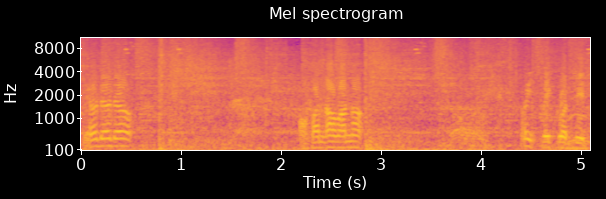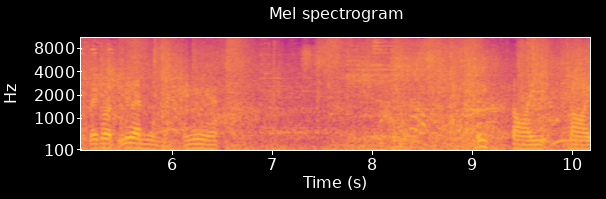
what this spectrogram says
เดี๋ยวเดี๋ยวเดี๋ยวออกก่อนออกก่อนเนาะเฮ้ยไปกดผิดไปกดเลื่อนไอ้นี่ครับเฮ้ยต่อยต่อย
